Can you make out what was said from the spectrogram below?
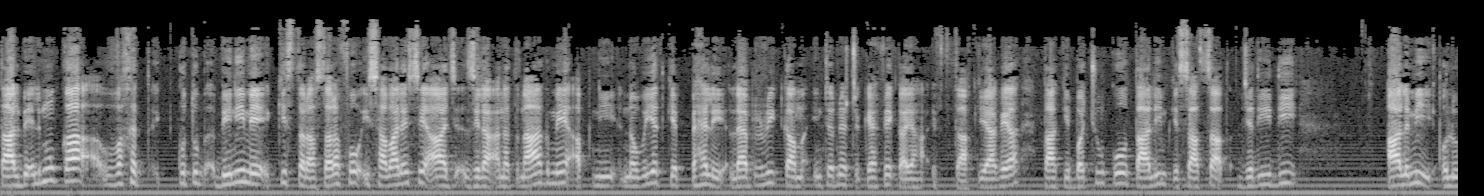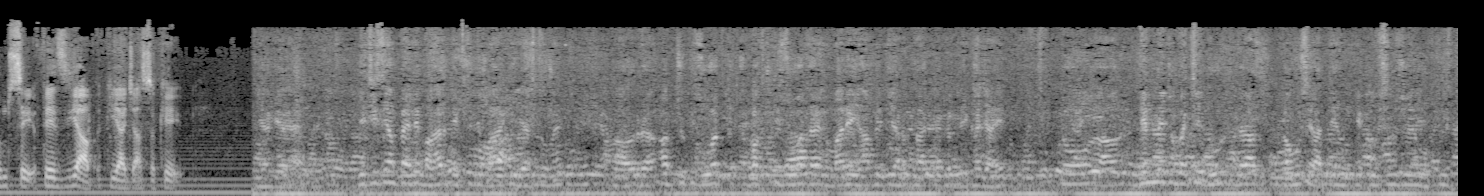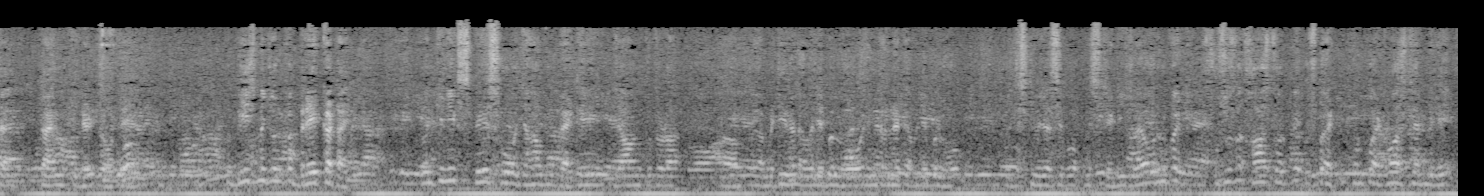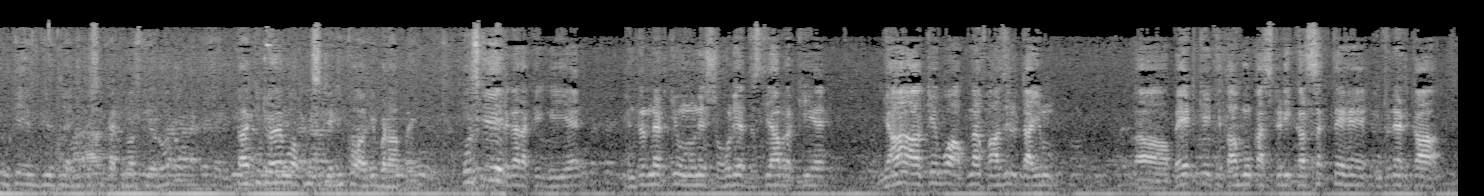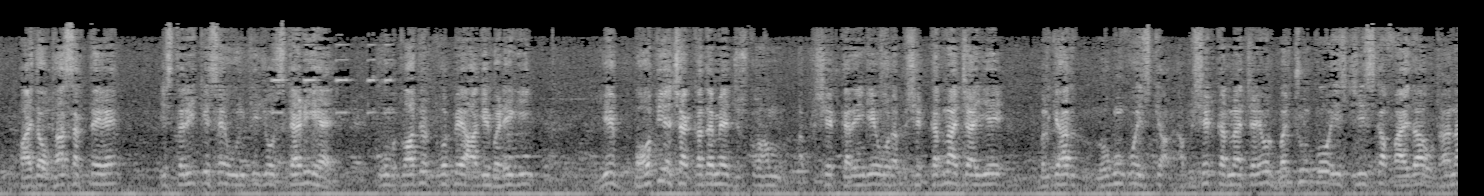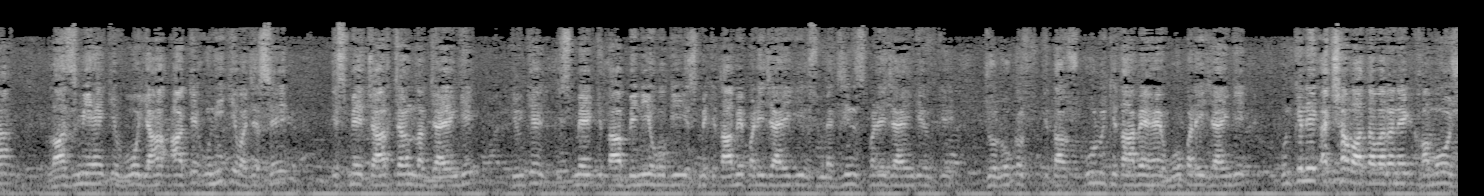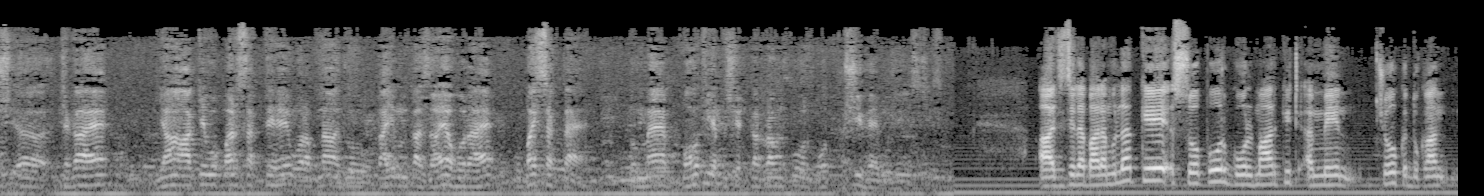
طالب علموں کا وقت کتب بینی میں کس طرح صرف ہو اس حوالے سے آج ضلع انت ناگ میں اپنی نوعیت کے پہلے لائبریری کم انٹرنیٹ کیفے کا یہاں افتتاح کیا گیا تاکہ بچوں کو تعلیم کے ساتھ ساتھ جدیدی عالمی علوم سے فیضیاب کیا جا سکے گیا ہے یہ چیزیں ہم پہلے باہر دیکھتے تھے باہر کی ریاستوں میں اور اب چونکہ ضرورت وقت کی ضرورت ہے ہمارے یہاں پہ بھی اگر دیکھا جائے تو دن میں جو بچے دور دراز گاؤں سے آتے ہیں ان کے ٹیوشن جو ہے مختلف ٹائم پیریڈ پہ ہوتے ہیں تو بیچ میں جو ان کا بریک کا ٹائم ہے ان کے لیے ایک اسپیس ہو جہاں وہ بیٹھے یا ان کو تھوڑا مٹیریل اویلیبل ہو انٹرنیٹ اویلیبل ہو جس کی وجہ سے وہ اپنی اسٹڈی جو ہے اور ان کو خاص طور پہ اس کو ان کو ایٹماسفیئر ملے ان کے ایجوکیشن کا ایٹماسفیئر ہو تاکہ جو ہے وہ اپنی کو آگے بڑھا پائے اس کی جگہ رکھی گئی ہے انٹرنیٹ کی انہوں نے سہولیت دستیاب رکھی ہے یہاں آ کے وہ اپنا فاضل ٹائم بیٹھ کے کتابوں کا اسٹڈی کر سکتے ہیں انٹرنیٹ کا فائدہ اٹھا سکتے ہیں اس طریقے سے ان کی جو اسٹڈی ہے وہ متوازن طور پہ آگے بڑھے گی یہ بہت ہی اچھا قدم ہے جس کو ہم اپریشیٹ کریں گے اور اپریشیٹ کرنا چاہیے بلکہ ہر لوگوں کو اس کا اپریشیٹ کرنا چاہیے اور بچوں کو اس چیز کا فائدہ اٹھانا لازمی ہے کہ وہ یہاں آ کے انہی کی وجہ سے اس میں چار چاند لگ جائیں گے کیونکہ اس میں کتاب بھی نہیں ہوگی اس میں کتابیں پڑھی جائیں گی اس میں میگزینز پڑھی جائیں کے جو لوکل اسکول میں کتابیں ہیں وہ پڑھی جائیں گی ان کے لیے ایک اچھا واتاورن ایک خاموش جگہ ہے یہاں آ کے وہ پڑھ سکتے ہیں اور اپنا جو ٹائم ان کا ضائع ہو رہا ہے وہ بچ سکتا ہے تو میں بہت ہی اپریشیٹ کر رہا ہوں ان کو اور بہت خوشی ہے مجھے اس چیز آج ضلع بارہ ملا کے سوپور گول مارکیٹ میں چوک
